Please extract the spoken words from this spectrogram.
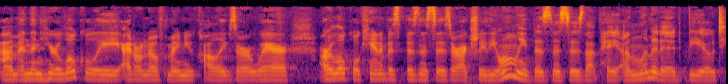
Um, and then here locally, I don't know if my new colleagues are aware, our local cannabis businesses are actually the only businesses that pay unlimited BOT,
